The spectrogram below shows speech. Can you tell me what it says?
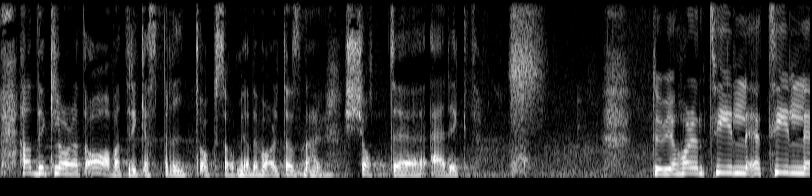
hade klarat av att dricka sprit också om jag hade varit en sån här shot-addict. Du, jag har en till, ett till eh,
